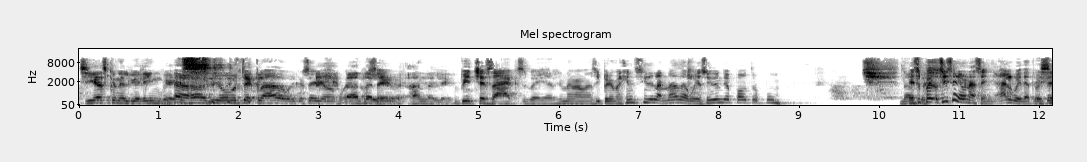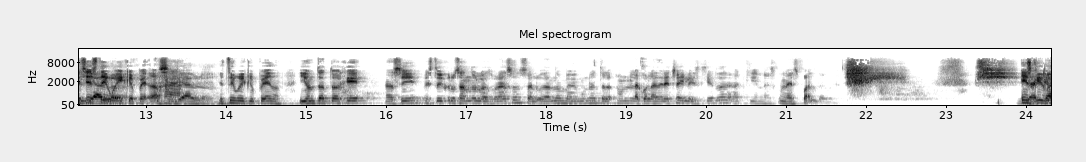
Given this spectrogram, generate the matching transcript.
si llegas con el violín, güey. Ajá, sí, un teclado, güey, qué sé yo, güey. no ándale, sé, güey, ándale. Pinche sax, güey, así nada más. así. Pero imagínate así de la nada, güey, así de un día para otro, pum. No, Eso, pues, pero sí sería una señal, güey, de Es advertencia. Este güey, qué pedo. es el Ajá. diablo. Este güey, qué pedo. Y un tatuaje así, estoy cruzando los brazos, saludándome una, una con la derecha y la izquierda aquí en la, en la espalda, güey. Es que, güey.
